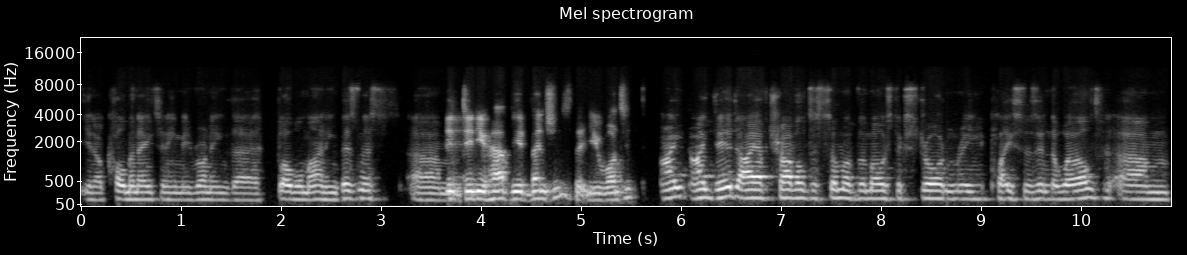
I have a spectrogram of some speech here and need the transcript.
you know, culminating in me running the global mining business. Um, did, did you have the adventures that you wanted? I, I did. I have traveled to some of the most extraordinary places in the world. Um,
